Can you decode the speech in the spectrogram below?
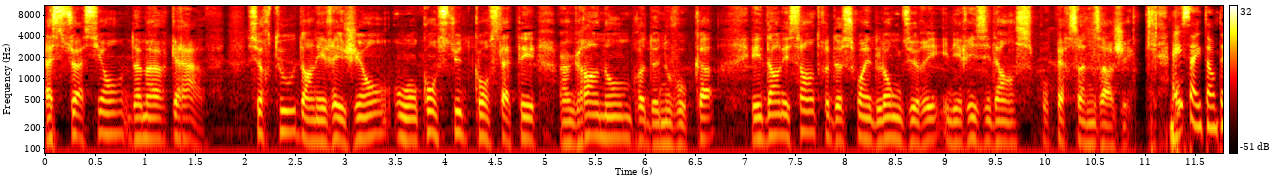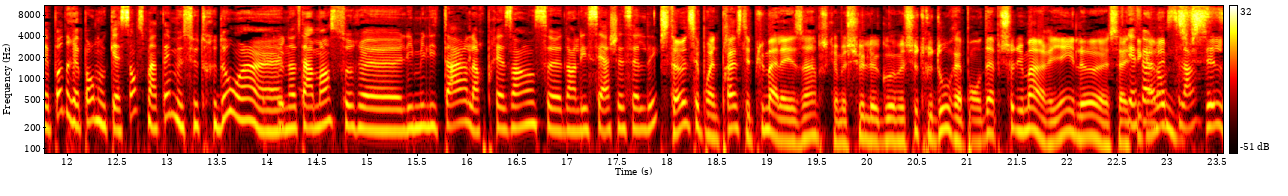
La situation demeure grave, surtout dans les régions où on continue de constater un grand nombre de nouveaux cas et dans les centres de soins de longue durée et les résidences pour personnes âgées. Hey, ça ne tentait pas de répondre aux questions ce matin, M. Trudeau, hein, euh, notamment sur euh, les militaires, leur présence euh, dans les CHSLD. C'était un de ses points de presse les plus malaisants parce que M. Legault, M. Trudeau répondait absolument à rien. Là, ça a Il été quand même difficile.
